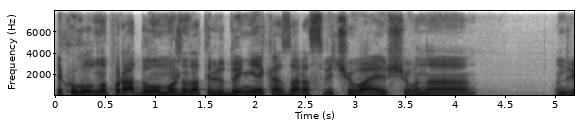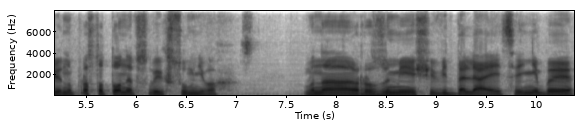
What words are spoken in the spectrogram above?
Яку головну пораду можна дати людині, яка зараз відчуває, що вона, Андрію, ну просто тоне в своїх сумнівах? Вона розуміє, що віддаляється, і ніби,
